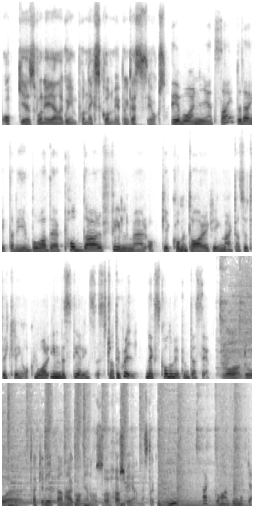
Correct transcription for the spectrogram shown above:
Och så får ni gärna gå in på nexteconomy.se också. Det är vår nyhetssajt och där hittar ni både poddar, filmer och kommentarer kring marknadsutveckling och vår investeringsstrategi. Nexteconomy.se. Bra, då tackar vi för den här gången och så hörs vi igen nästa gång. Mm. Tack och ha en fin vecka.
